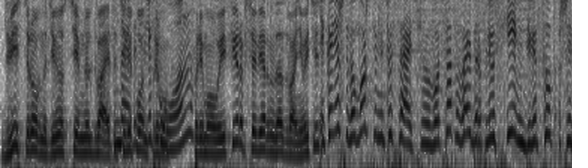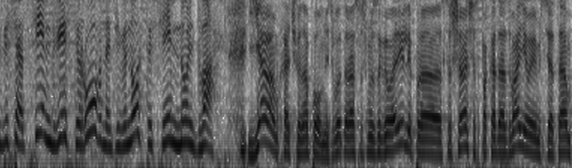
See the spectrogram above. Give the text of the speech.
200 ровно 9702. Это Да, это телефон, телефон. прямо- прямого эфира. Все верно, дозванивайтесь. И, конечно, вы можете написать в WhatsApp и Viber плюс 7 967 200 ровно 9702. Я вам хочу напомнить, вот раз уж мы заговорили про США, сейчас пока дозваниваемся, там...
